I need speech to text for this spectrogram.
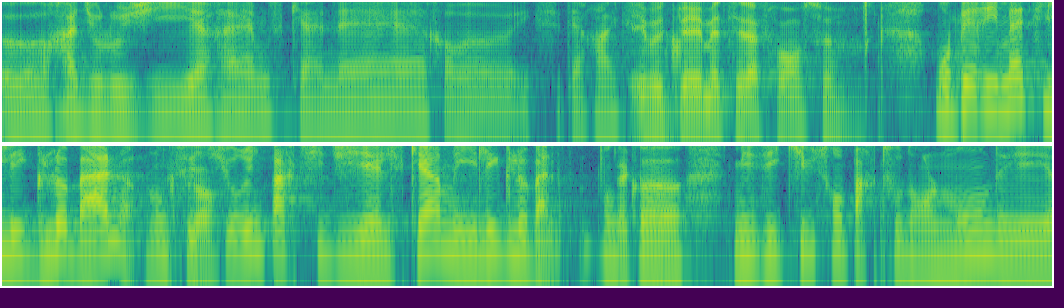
euh, radiologie, RM, scanner, etc., etc. Et votre périmètre, c'est la France? Mon périmètre, il est global. Donc, c'est sur une partie de JL Care, mais il est global. Donc, mes équipes sont partout dans le monde et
